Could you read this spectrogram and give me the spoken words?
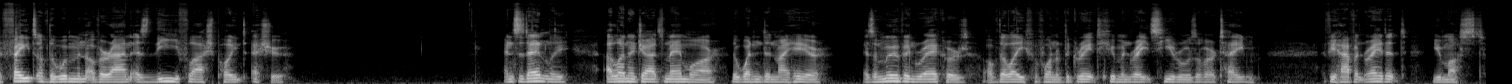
the fate of the women of Iran is the flashpoint issue. Incidentally, Alinejad's memoir, The Wind in My Hair, is a moving record of the life of one of the great human rights heroes of our time. If you haven't read it, you must.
